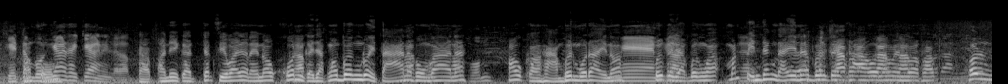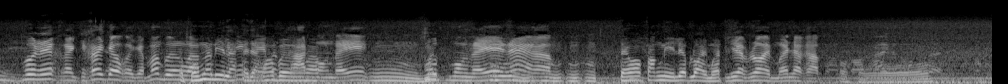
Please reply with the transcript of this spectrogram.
เขตตำบลย่างตะแจ้งนี่แหละครับครับอันนี้ก็จักสิว่าจังไดเนาะคนครับก็อยากมาเบิ่งด้วยตาครันะบผมว่าครันะบผมเฮาก็หามเพิ่นบ่ได้เนาะแม่นเพิ่นก็ครับอยากเบิ่งว่ามันเป็นจังไดนะเบิ่งแต่ครับข่าวครันะบแม่นบ่ครับ คนผู้ใดก็จะเข้าเจ้าก็จะมาเบิ่งว่าผมนี่แหละก็อยากมาเบิ่งขาดครับหมองใดอืมสุดหมองใดนะครับ อืมอืมอืมแต่ว่าฟังนี่เรียบร้อยหมดเรียบร้อยเหมือนแล้วครับ โอ้โห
